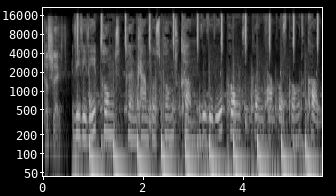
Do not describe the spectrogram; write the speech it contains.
Das ist schlecht. www.kölncampus.com www.kölncampus.com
